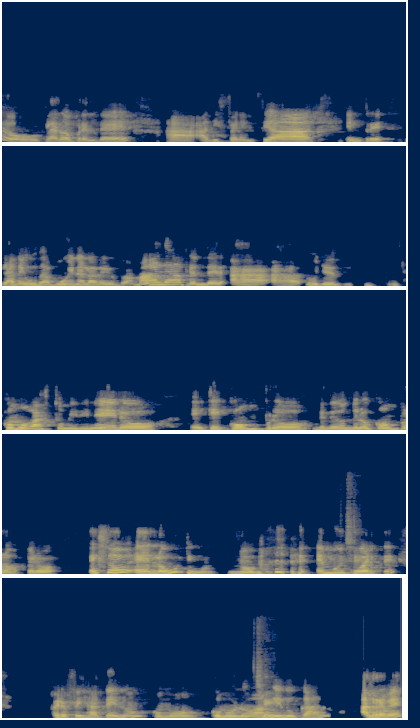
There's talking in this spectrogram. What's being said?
Claro, claro, aprender a, diferenciar entre la deuda buena y la deuda mala, aprender a, oye, cómo gasto mi dinero, eh, qué compro, desde dónde lo compro, pero eso es lo último, no, es muy fuerte, pero fíjate, ¿no? Como, como nos han educado al revés.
